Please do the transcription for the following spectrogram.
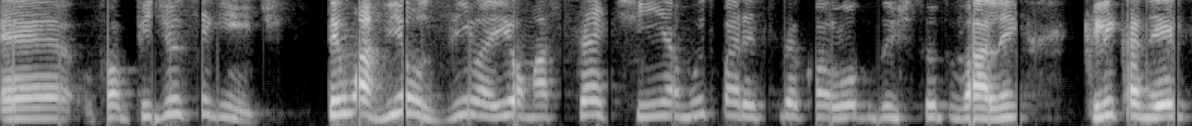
é, pedir o seguinte, tem um aviãozinho aí, uma setinha muito parecida com a logo do Instituto Valem. Clica nele.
